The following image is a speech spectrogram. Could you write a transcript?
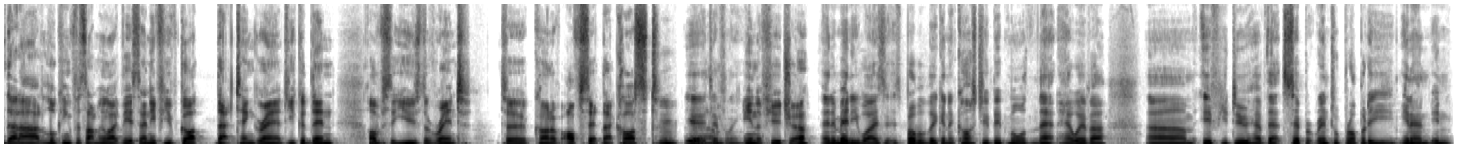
that are looking for something like this. And if you've got that ten grand, you could then obviously use the rent to kind of offset that cost. Yeah, um, definitely. in the future. And in many ways, it's probably going to cost you a bit more than that. However, um, if you do have that separate rental property, you know, in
